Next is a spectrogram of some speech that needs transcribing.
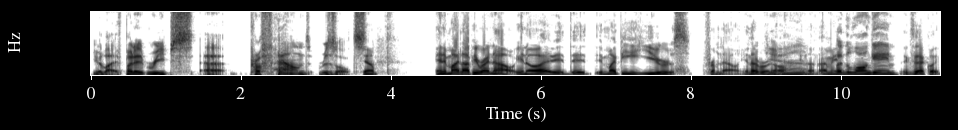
your life, but it reaps uh, profound results. Yeah. And it might not be right now. You know, I, it, it it might be years from now. You never know. Yeah. You know, I mean, Play the long game. exactly.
